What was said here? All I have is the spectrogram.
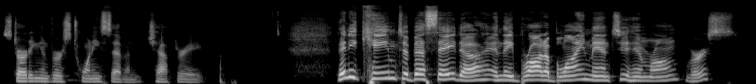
starting in verse 27, chapter 8. Then he came to Bethsaida, and they brought a blind man to him. Wrong verse.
